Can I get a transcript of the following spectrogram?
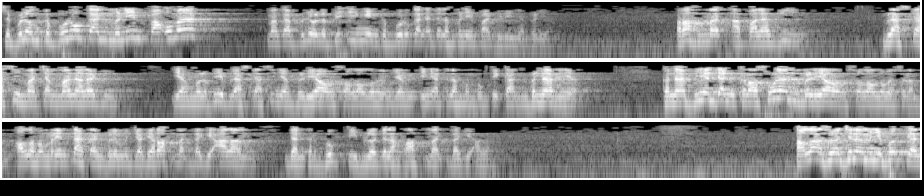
Sebelum keburukan menimpa umat maka beliau lebih ingin keburukan adalah menimpa dirinya beliau rahmat apalagi belas kasih macam mana lagi yang melebihi belas kasihnya beliau sallallahu alaihi yang ini adalah membuktikan benarnya kenabian dan kerasulan beliau sallallahu alaihi wasallam. Allah memerintahkan beliau menjadi rahmat bagi alam dan terbukti beliau adalah rahmat bagi alam. Allah SWT menyebutkan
